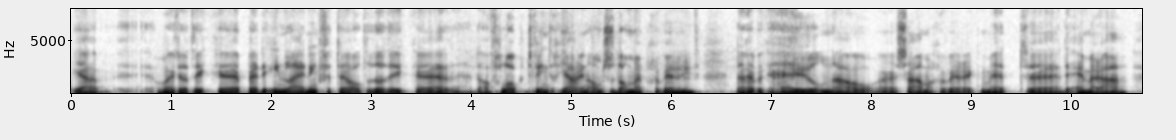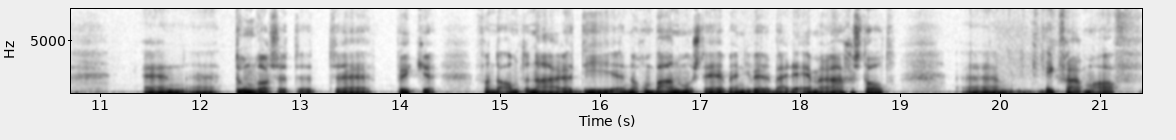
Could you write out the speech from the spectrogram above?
Ja, eh, hoe heet dat? Ik heb bij de inleiding verteld dat ik eh, de afgelopen twintig jaar in Amsterdam heb gewerkt. Mhm. Daar heb ik heel nauw samengewerkt met de MRA. En toen was het het putje van de ambtenaren die nog een baan moesten hebben en die werden bij de MRA gestald. Ehm, ik vraag me af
